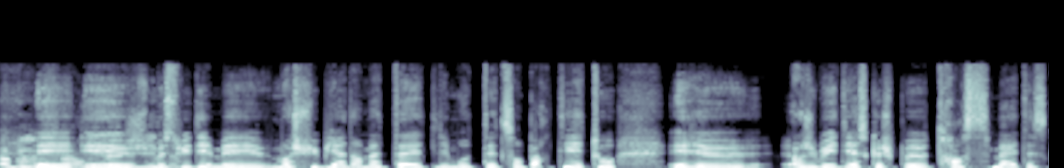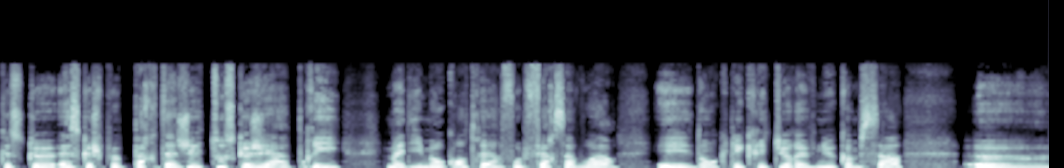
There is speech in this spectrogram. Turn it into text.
Ah bah, Et, ça, et je me suis dit, mais moi je suis bien dans ma tête, les mots de tête sont partis et tout. Et euh, alors je lui ai dit, est-ce que je peux transmettre, est-ce que, ce que, est-ce que je peux partager tout ce que j'ai appris? Il m'a dit, mais au contraire, faut le faire savoir. Et donc l'écriture est venue comme ça. Euh,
